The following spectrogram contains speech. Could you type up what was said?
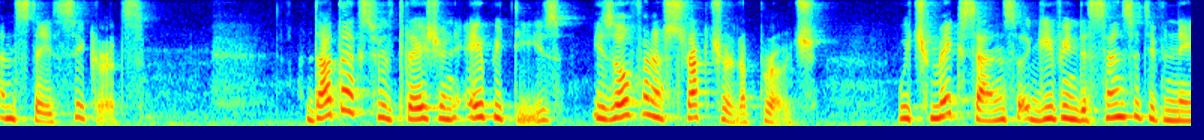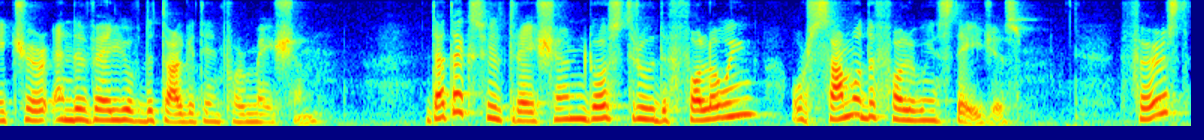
and state secrets. Data exfiltration APTs is often a structured approach, which makes sense given the sensitive nature and the value of the target information. Data exfiltration goes through the following or some of the following stages. First,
